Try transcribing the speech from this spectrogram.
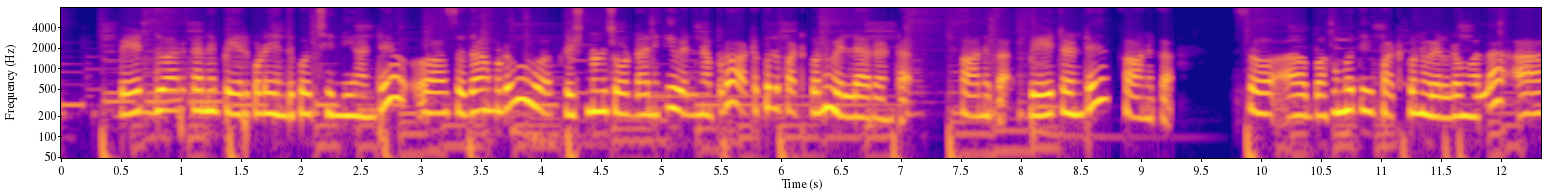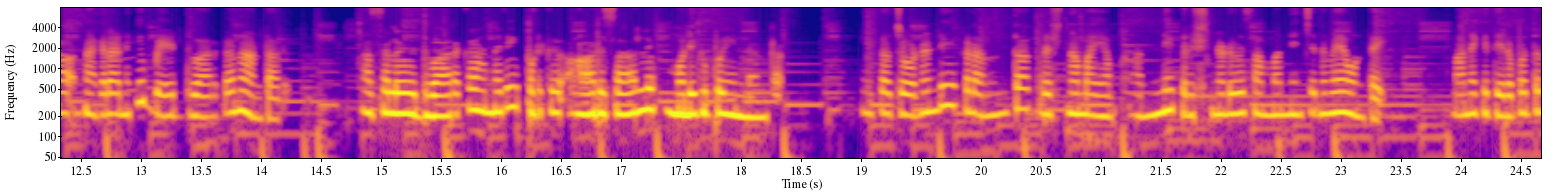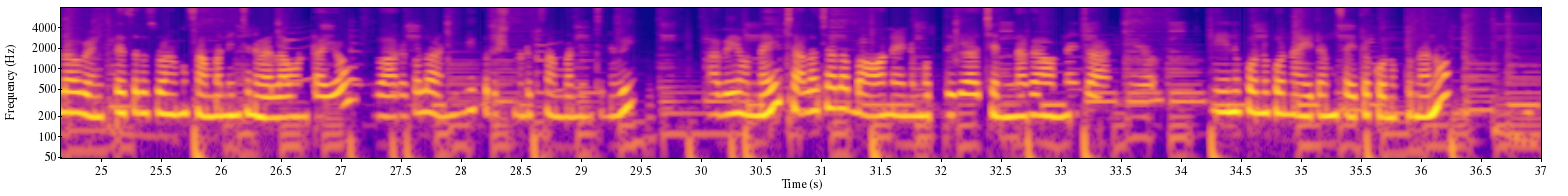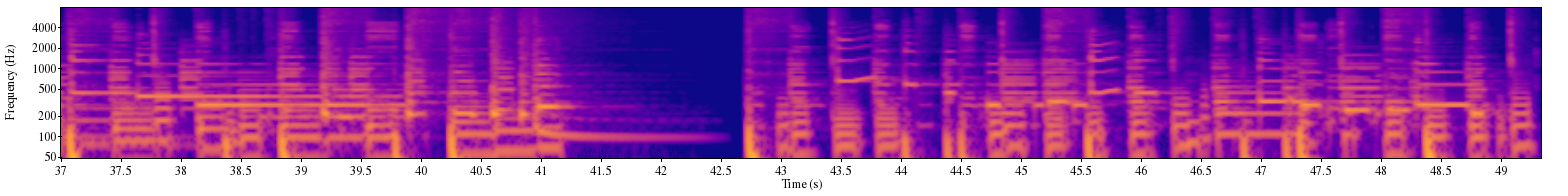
బేట్ ద్వారక అనే పేరు కూడా ఎందుకు వచ్చింది అంటే సుధాముడు కృష్ణుని చూడడానికి వెళ్ళినప్పుడు అటుకులు పట్టుకొని వెళ్ళారంట. కానుక బేట్ అంటే కానుక. సో ఆ బహుమతి పట్టుకొని వెళ్ళడం వల్ల ఆ నగరానికి బేట్ ద్వారక అని అంటారు. అసలు ద్వారక అన్నది ఇప్పటికి ఆరు సార్లు మునిగిపోయిందంట. ఇంకా చూడండి ఇక్కడ అంతా కృష్ణమయం. అన్ని కృష్ణుడికి సంబంధించినవే ఉంటాయి. మనకి తిరుపతిలో వెంకటేశ్వర స్వామికి సంబంధించినవి ఎలా ఉంటాయో ద్వారకలో అన్ని కృష్ణుడికి సంబంధించినవి అవే ఉన్నాయి. చాలా చాలా బాగున్నాయండి. ముద్దుగా చిన్నగా ఉన్నాయి చాలా నేను కొన్ని కొన్ని ఐటమ్స్ అయితే కొనుక్కున్నాను.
